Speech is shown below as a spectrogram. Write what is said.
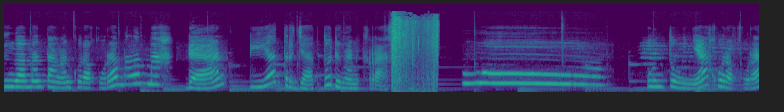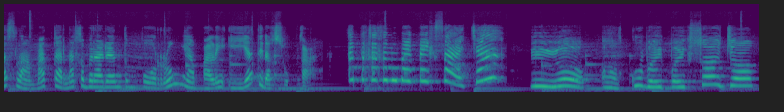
genggaman tangan kura-kura melemah dan dia terjatuh dengan keras. Wow. Untungnya kura-kura selamat karena keberadaan tempurung yang paling ia tidak suka. Apakah kamu baik-baik saja? Iya, aku baik-baik saja.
